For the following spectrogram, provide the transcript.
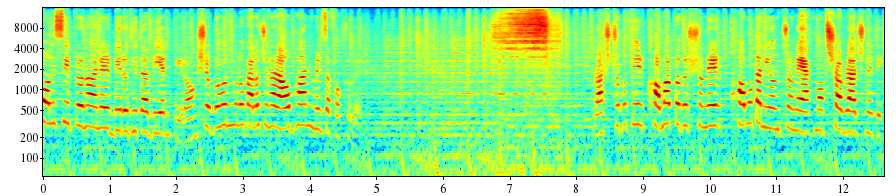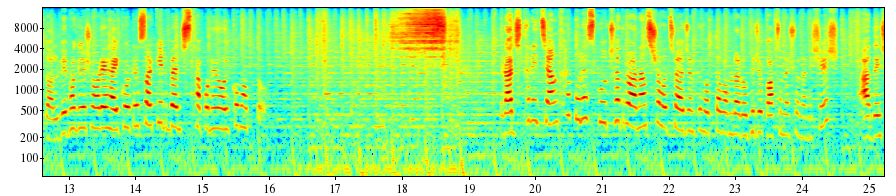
পলিসি প্রণয়নের বিরোধিতা বিএনপির। অংশগ্রহণমূলক আলোচনার আহ্বান মির্জা ফখরুলের। রাষ্ট্রপতির ক্ষমা প্রদর্শনের ক্ষমতা নিয়ন্ত্রণে একমত সব রাজনৈতিক দল। বিভাগীয় শহরে হাইকোর্টের সার্কিট বেঞ্চ স্থাপনে ঐকমত্য। রাজধানীর চানখারপুলে স্কুল ছাত্র আনাস সহ ছয়জনকে হত্যা মামলার অভিযোগ গঠনের শুনানি শেষ, আদেশ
